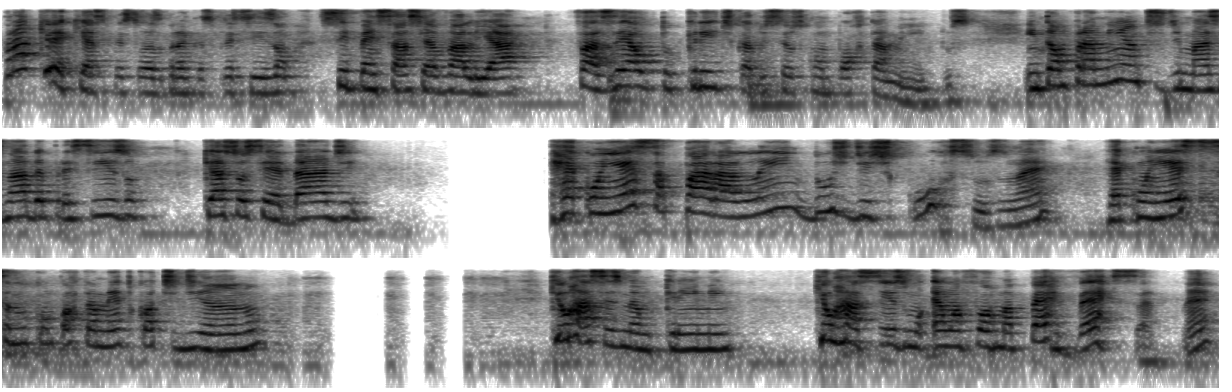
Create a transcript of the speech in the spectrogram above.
para que que as pessoas brancas precisam se pensar, se avaliar, fazer autocrítica dos seus comportamentos? Então, para mim, antes de mais nada, é preciso que a sociedade reconheça para além dos discursos, né? Reconheça no comportamento cotidiano que o racismo é um crime, que o racismo é uma forma perversa, né,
